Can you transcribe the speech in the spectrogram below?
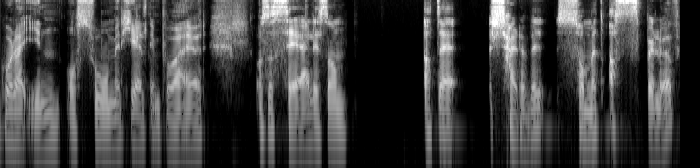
går da inn og zoomer helt inn på hva jeg gjør, og så ser jeg liksom at jeg skjelver som et aspeløv.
